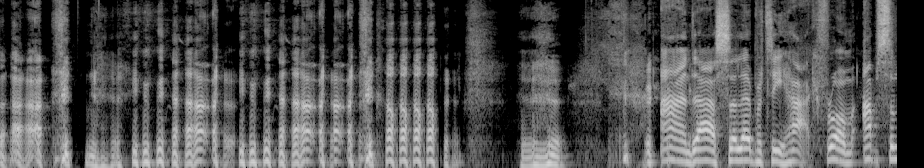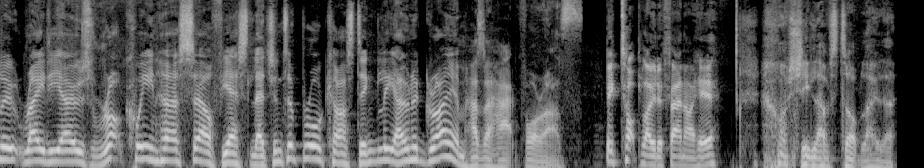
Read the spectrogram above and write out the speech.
and our celebrity hack from Absolute Radio's rock queen herself, yes, legend of broadcasting, Leona Graham has a hack for us. Big Toploader fan, I hear. Oh, she loves Top Loader.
